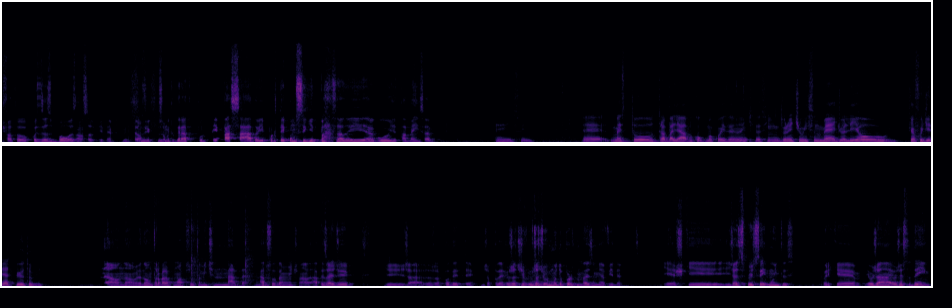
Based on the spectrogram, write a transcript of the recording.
de fato, coisas boas na nossa vida. Então, eu Sim, fico, sim. sou muito grato por ter passado e por ter conseguido passado e hoje tá bem, sabe? É isso aí. É, mas tu trabalhava com alguma coisa antes, assim, durante o ensino médio ali, ou já foi direto pro YouTube? Não, não, eu não trabalho com absolutamente nada. Absolutamente nada. Apesar de, de já, já poder ter. Já poder. Eu, já tive, eu já tive muita oportunidade na minha vida. E acho que. E já desperdicei muitas. Porque eu já, eu já estudei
